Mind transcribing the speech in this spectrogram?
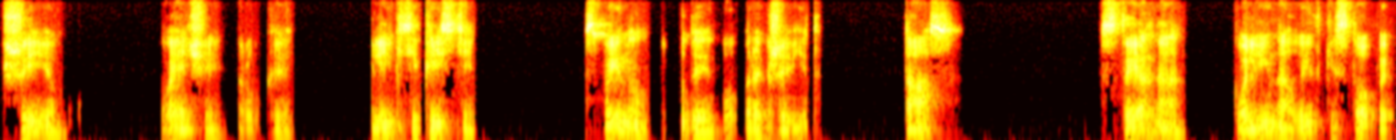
шию, плечі, руки, лікті, кисті, спину, груди, поперек, живіт, таз, стегна, коліна, литки, стопи,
